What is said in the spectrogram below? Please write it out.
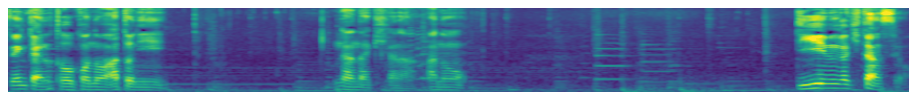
前回の投稿の後に、なんだっけかな、あの、DM が来たんですよ。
